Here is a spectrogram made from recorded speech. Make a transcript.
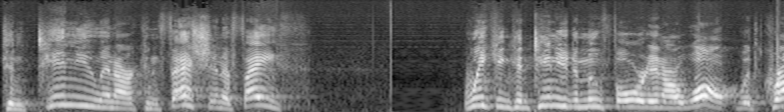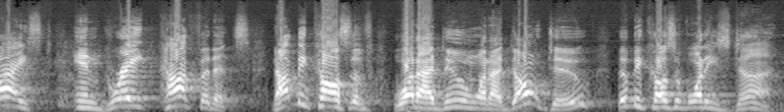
continue in our confession of faith. We can continue to move forward in our walk with Christ in great confidence, not because of what I do and what I don't do, but because of what He's done.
